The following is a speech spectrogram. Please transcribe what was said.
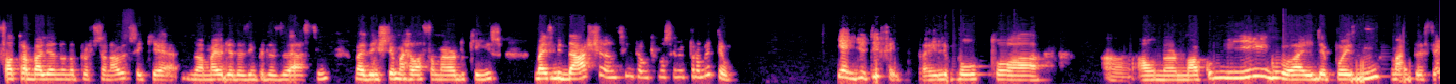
Só trabalhando no profissional, eu sei que é, na maioria das empresas é assim, mas a gente tem uma relação maior do que isso. Mas me dá a chance, então, que você me prometeu. E aí, dito e feito. Aí ele voltou a, a, ao normal comigo, aí depois nunca mais aconteceu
